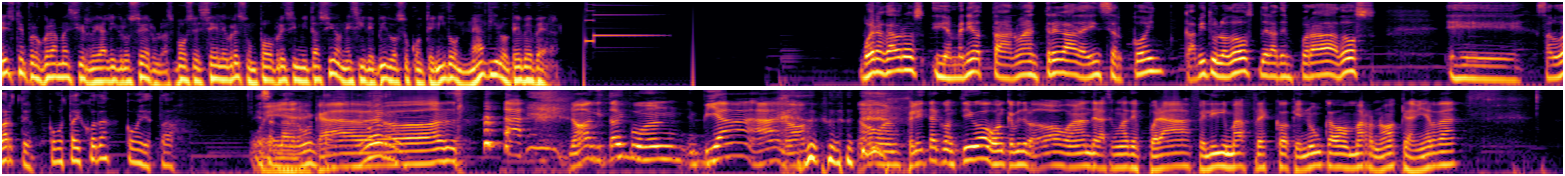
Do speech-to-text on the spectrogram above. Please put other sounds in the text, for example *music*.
Este programa es irreal y grosero. Las voces célebres son pobres imitaciones y debido a su contenido nadie lo debe ver. Buenas cabros y bienvenidos a esta nueva entrega de Insert Coin, capítulo 2 de la temporada 2. Eh, saludarte, ¿cómo estáis Jota? ¿Cómo ya está? Esa es la pregunta. Cabros. No, aquí estoy, pues, en pijama. Ah, no. No, bueno, feliz estar contigo, buen capítulo 2, bueno, de la segunda temporada. Feliz, más fresco que nunca, vamos más renovados que la mierda.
